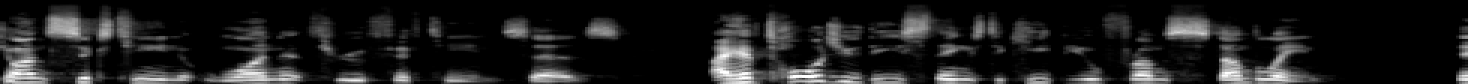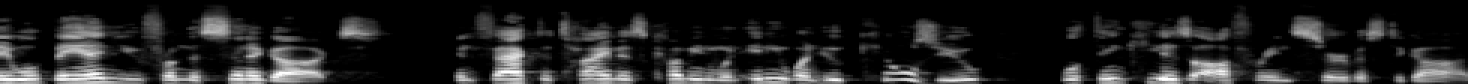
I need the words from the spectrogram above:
John 16, 1 through 15 says, I have told you these things to keep you from stumbling. They will ban you from the synagogues. In fact, a time is coming when anyone who kills you will think he is offering service to God.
